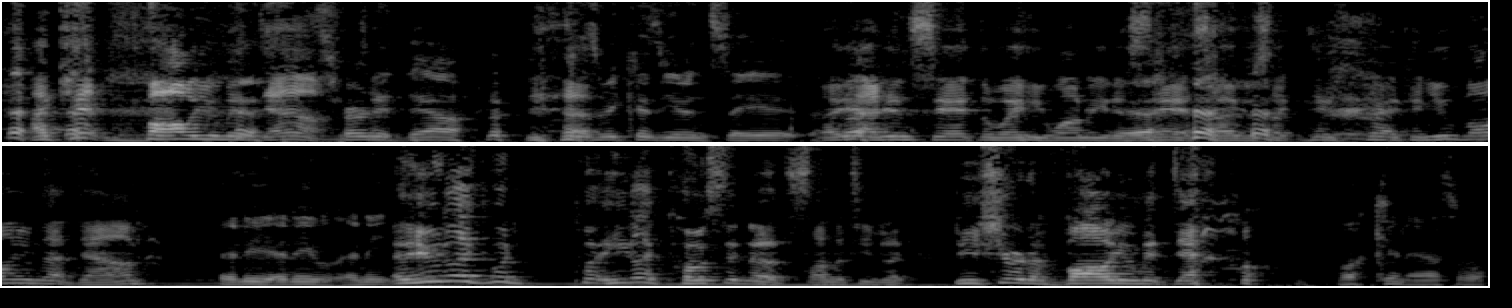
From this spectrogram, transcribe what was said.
I can't volume it down. turn It's it down Yeah. just because you didn't say it Uh, yeah, I didn't say it the way he wanted me to Yeah. say it, so I was just like, "Hey, Craig, can you volume that down?" any any any And he would like would put he like post-it notes on the TV like, "Be sure to volume it down." fucking asshole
